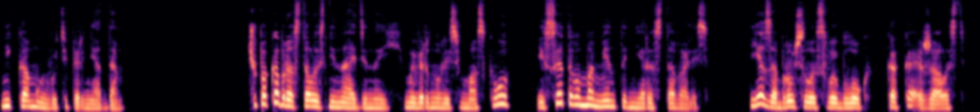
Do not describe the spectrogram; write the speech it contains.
Никому его теперь не отдам. Чупакабра осталась ненайденной, мы вернулись в Москву и с этого момента не расставались. Я забросила свой блог, какая жалость.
